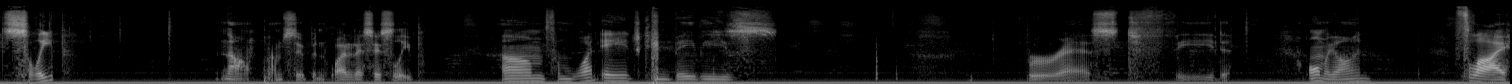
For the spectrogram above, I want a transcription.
sleep? No, I'm stupid. Why did I say sleep? Um, from what age can babies breastfeed? Oh my god. Fly.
